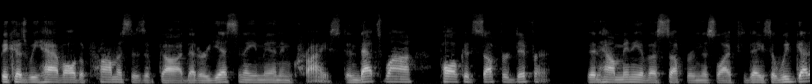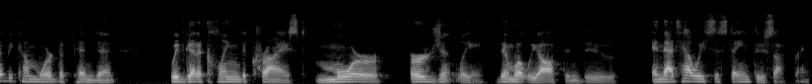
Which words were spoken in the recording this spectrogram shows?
because we have all the promises of God that are yes and amen in Christ. And that's why Paul could suffer different than how many of us suffer in this life today. So we've got to become more dependent. We've got to cling to Christ more urgently than what we often do. And that's how we sustain through suffering.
